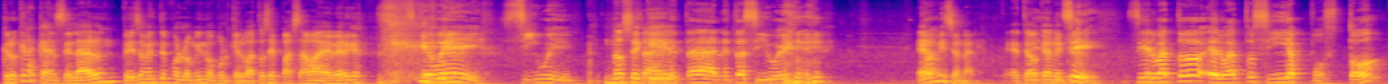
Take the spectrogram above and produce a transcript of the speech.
creo que la cancelaron precisamente por lo mismo, porque el vato se pasaba de verga. Es que, güey, sí, güey. No sé O sea, qué, neta, neta, sí, güey. era un visionario, eh, tengo que admitir. Sí, sí, el vato, el vato sí apostó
